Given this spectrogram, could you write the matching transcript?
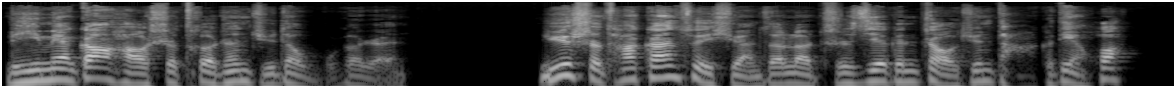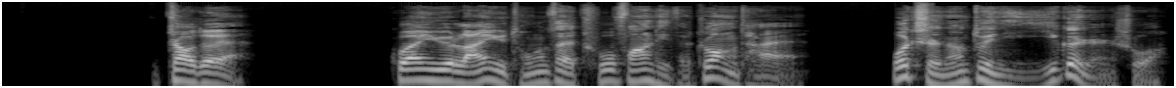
里面刚好是特侦局的五个人。于是他干脆选择了直接跟赵军打个电话。赵队，关于蓝雨桐在厨房里的状态，我只能对你一个人说。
